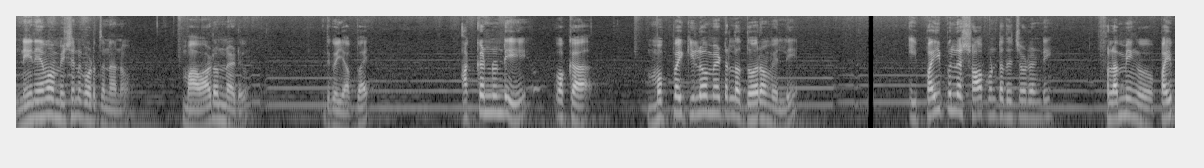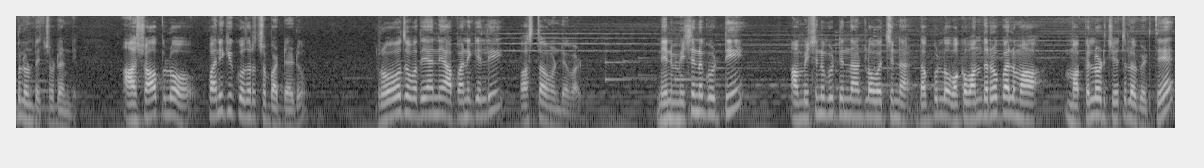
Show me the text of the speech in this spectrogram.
నేనేమో మిషన్ కొడుతున్నాను. మా వాడున్నాడు. ఇదిగో ఈ అబ్బాయి. అక్కడి నుండి ఒక ముప్పై కిలోమీటర్ల దూరం వెళ్ళి ఈ పైపుల షాప్ ఉంటుంది చూడండి. ఫ్లమ్మింగ్ పైపులు ఉంటాయి చూడండి. ఆ షాపులో పనికి కుదర్చబడ్డాడు. రోజు ఉదయాన్నే ఆ పనికి వెళ్ళి వస్తూ ఉండేవాడు. నేను మిషన్ కుట్టి ఆ మిషన్ కుట్టిన దాంట్లో వచ్చిన డబ్బుల్లో ఒక వంద రూపాయలు మా మా పిల్లోడి చేతిలో పెడితే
